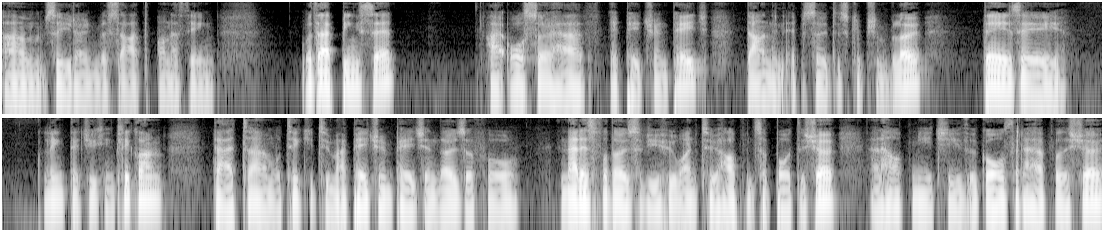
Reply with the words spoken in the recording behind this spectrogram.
um, so you don't miss out on a thing. With that being said, I also have a Patreon page down in episode description below there is a link that you can click on that um, will take you to my Patreon page, and those are for and that is for those of you who want to help and support the show and help me achieve the goals that I have for the show.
